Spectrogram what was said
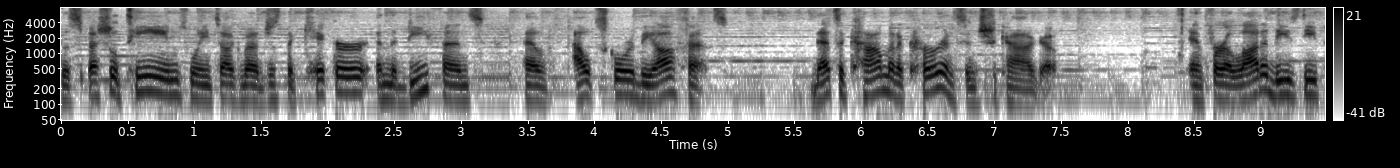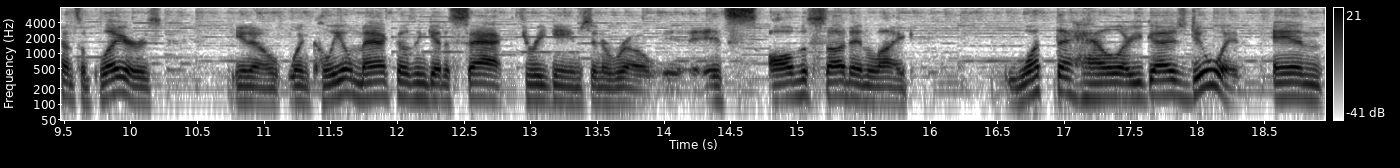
the special teams, when you talk about just the kicker and the defense, have outscored the offense. That's a common occurrence in Chicago. And for a lot of these defensive players, you know, when Khalil Mack doesn't get a sack three games in a row, it's all of a sudden like, what the hell are you guys doing? And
